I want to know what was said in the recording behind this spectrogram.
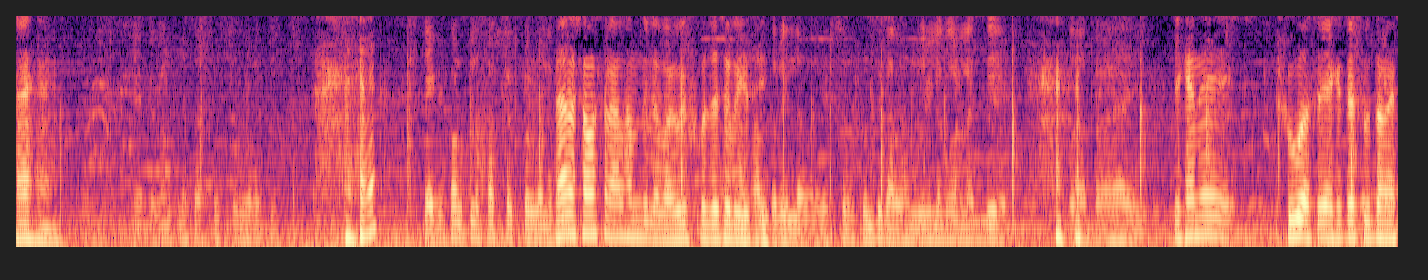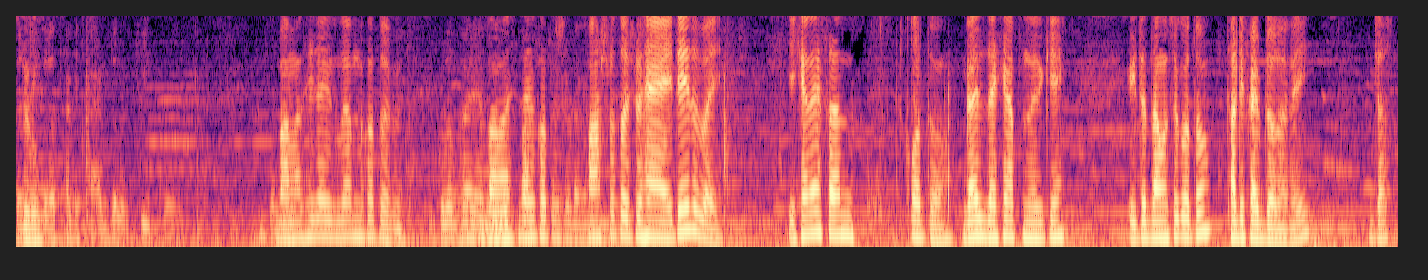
হ্যাঁ হ্যাঁ। ব্যাংক অ্যাকাউন্ট খুলে সাবস্ক্রাইব করব না না না সমস্যা নেই আলহামদুলিল্লাহ ভাই ওই পর্যায়ে চলে গেছি। আলহামদুলিল্লাহ বলে দেখছ? কোন থেকে আলহামদুলিল্লাহ বলা লাগবে? ভাই। এখানে শু আছে এক একটা শু দাম এক রকম। থার্টি ফাইভ ডলার কি বাংলাদেশি টাকা এগুলো আপনি কত পাবে এগুলো ভাই বাংলাদেশি টাকা কত? পাঁচশো ছয়শো হ্যাঁ এটাই তো ভাই। এখানে কত? গাইজ দেখে আপনাদেরকে এটার দাম হচ্ছে কত? থার্টি ফাইভ ডলার এই। জাস্ট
